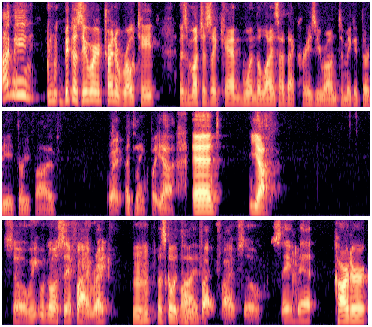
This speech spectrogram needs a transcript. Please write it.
I mean because they were trying to rotate as much as they can when the Lions had that crazy run to make it 38-35. Right. I think, but yeah, and yeah. So we we're gonna say five, right? Mm-hmm. Let's go with five. Five, five. So save that. Carter,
